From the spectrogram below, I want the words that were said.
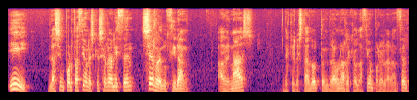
y las importaciones que se realicen se reducirán, además de que el Estado tendrá una recaudación por el arancel.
